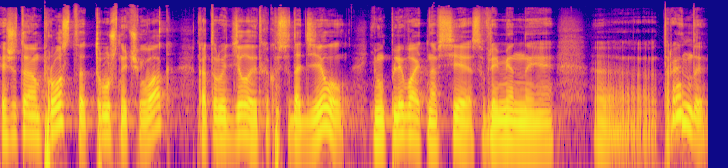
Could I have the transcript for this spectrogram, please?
Я считаю, он просто трушный чувак, который делает, как он всегда делал, ему плевать на все современные э, тренды,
